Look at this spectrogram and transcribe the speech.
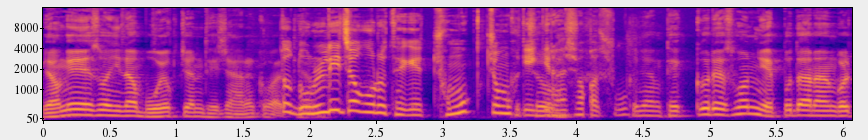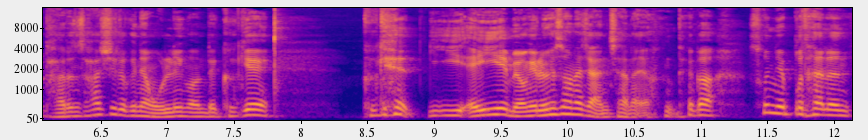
명예훼손이나 모욕죄는 되지 않을 것또 같아요. 논리적으로 되게 조목조목 그쵸. 얘기를 하셔가지고 그냥 댓글에 손 예쁘다라는 걸 다른 사실을 그냥 올린 건데 그게 그게 이 A의 명예를 훼손하지 않잖아요. 내가 손 예쁘다는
